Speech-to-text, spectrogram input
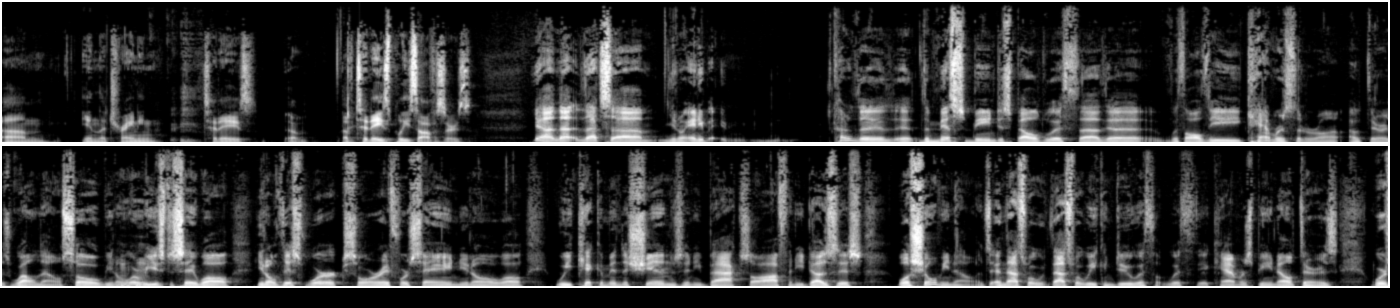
um, in the training today's of, of today's police officers? Yeah, and that, that's um, you know any kind of the, the, the myths being dispelled with uh, the with all the cameras that are on, out there as well now. So you know mm-hmm. where we mm-hmm. used to say, well, you know this works, or if we're saying, you know, well, we kick him in the shins and he backs off and he does this. Well, show me now, it's, and that's what that's what we can do with with the cameras being out there. Is we're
